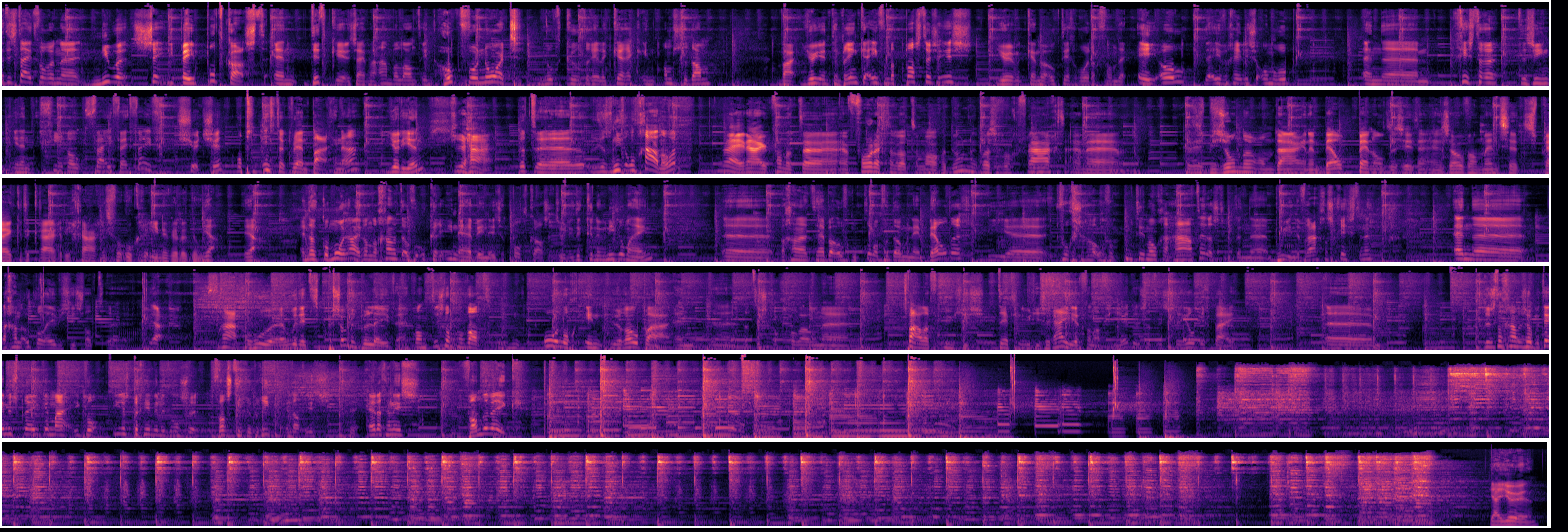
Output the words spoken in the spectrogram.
Het is tijd voor een eh, nieuwe CIP-podcast. En dit keer zijn we aanbeland in Hoop voor Noord, multiculturele kerk in Amsterdam. Waar Jurjen ten Brinke een van de pastors is. Jurjen kennen we ook tegenwoordig van de EO, de Evangelische Omroep. En ehm, gisteren te zien in een Giro 555 shirtje op zijn Instagram-pagina. Jurjen, Ja, dat, eh, dat is niet ontgaan hoor. nee, nou, ik vond het eh, een voorrecht om dat te mogen doen. Ik was ervoor gevraagd en het is bijzonder om daar in een belpanel te zitten en zoveel mensen te spreken te krijgen die graag iets voor Oekraïne willen doen. Ja, ja. En dat komt mooi uit, want we gaan het over Oekraïne hebben in deze podcast natuurlijk. Daar kunnen we niet omheen. Eh, we gaan het hebben over een column van dominee Belder. Die eh vroeg zich al over Poetin mogen haten. Dat is natuurlijk een eh, boeiende vraag als christenen. En we gaan ook wel eventjes wat ja, vragen hoe, hoe we dit persoonlijk beleven. Hè? Want het is nogal wat. Een oorlog in Europa. En dat is toch gewoon 12 uurtjes, 13 uurtjes rijden vanaf hier. Dus dat is eh, heel dichtbij. Ehm, dus dat gaan we zo meteen bespreken. Maar ik wil eerst beginnen met onze vaste rubriek. En dat is de ergernis van de week. Ja, Jurjen.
